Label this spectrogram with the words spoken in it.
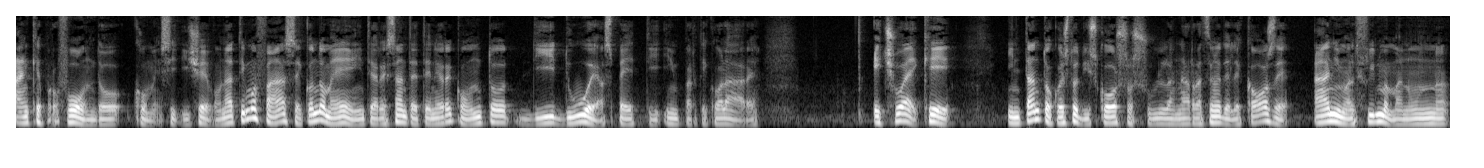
anche profondo, come si diceva un attimo fa, secondo me è interessante tenere conto di due aspetti in particolare, e cioè che intanto questo discorso sulla narrazione delle cose anima il film ma non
